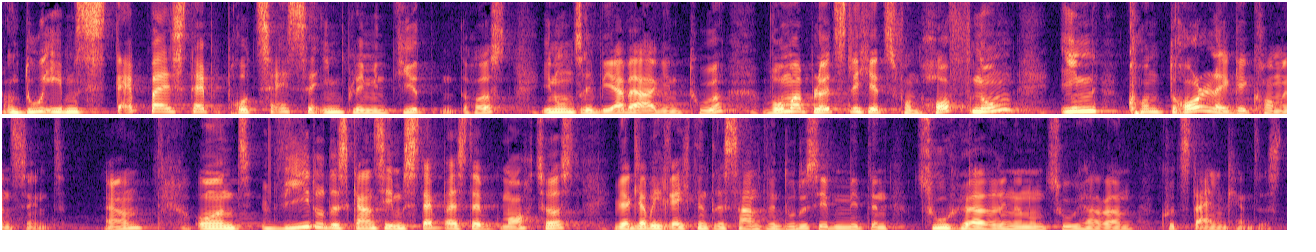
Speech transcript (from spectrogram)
und du eben Step-by-Step Prozesse implementiert hast in unsere Werbeagentur, wo wir plötzlich jetzt von Hoffnung in Kontrolle gekommen sind. Ja? Und wie du das Ganze eben Step-by-Step gemacht hast, wäre, glaube ich, recht interessant, wenn du das eben mit den Zuhörerinnen und Zuhörern kurz teilen könntest.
